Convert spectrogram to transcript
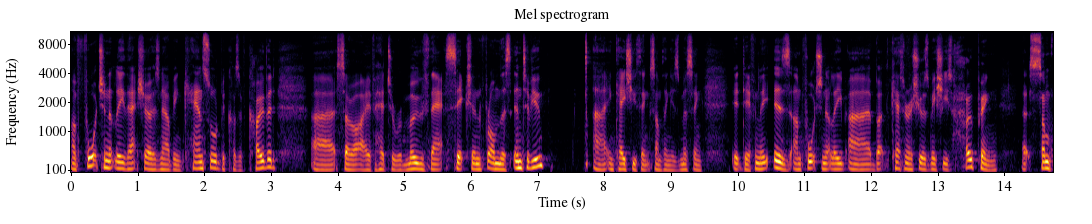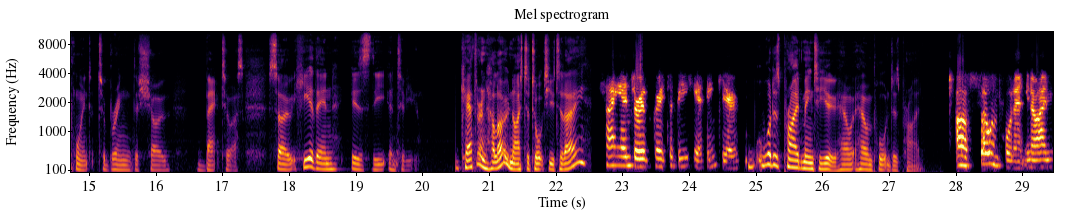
Unfortunately, that show has now been cancelled because of COVID, uh, so I've had to remove that section from this interview. Uh, in case you think something is missing, it definitely is, unfortunately. Uh, but Catherine assures me she's hoping at some point to bring the show back to us. So here then is the interview. Catherine, hello. Nice to talk to you today. Hi, Andrew. It's great to be here. Thank you. What does pride mean to you? How how important is pride? Oh, so important. You know, I'm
